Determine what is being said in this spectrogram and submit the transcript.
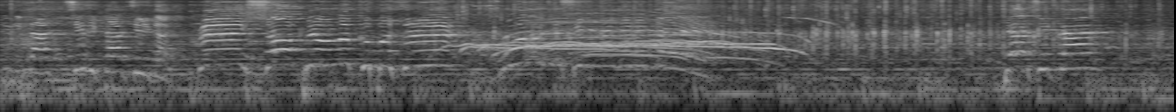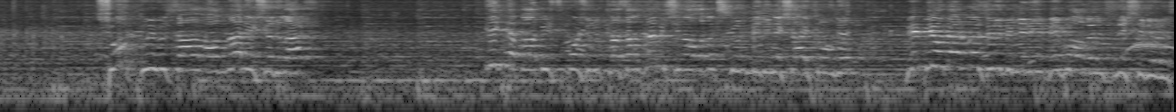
Tebrikler, tebrikler, tebrikler. Ve şampiyonluk kupası Rajesi'nin ellerinde. Gerçekten çok duygusal anlar yaşadılar. İlk defa bir sporcunun kazandığım için ağlamak istiyorum dediğine şahit oldum. Ve Biyoderma özel ödülleri ve bu anı ölümsüzleştiriyoruz.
